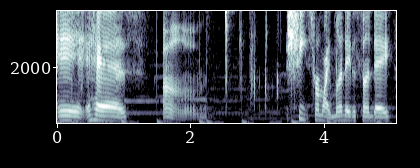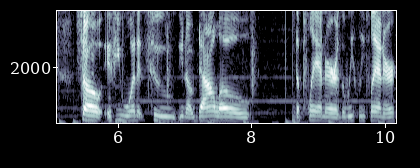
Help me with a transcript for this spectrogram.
And it has um sheets from like Monday to Sunday. So if you wanted to, you know, download the planner, the weekly planner,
